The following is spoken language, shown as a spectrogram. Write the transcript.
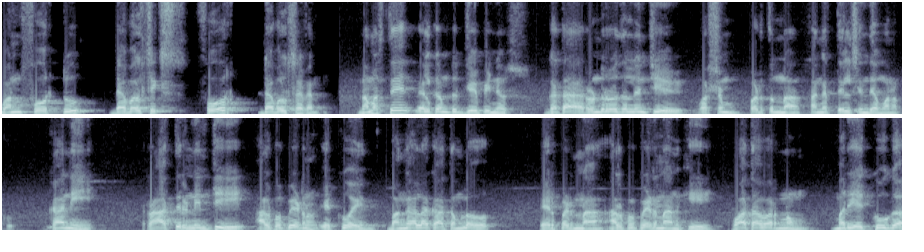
one four two double six four double seven. నమస్తే వెల్కమ్ టు జేపీ న్యూస్. గత రెండు రోజుల నుంచి వర్షం పడుతున్న సంగతి తెలిసిందే మనకు. కానీ రాత్రి నుంచి అల్పపీడనం ఎక్కువైంది. బంగాళాఖాతంలో ఏర్పడిన అల్పపీడనానికి వాతావరణం మరి ఎక్కువగా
